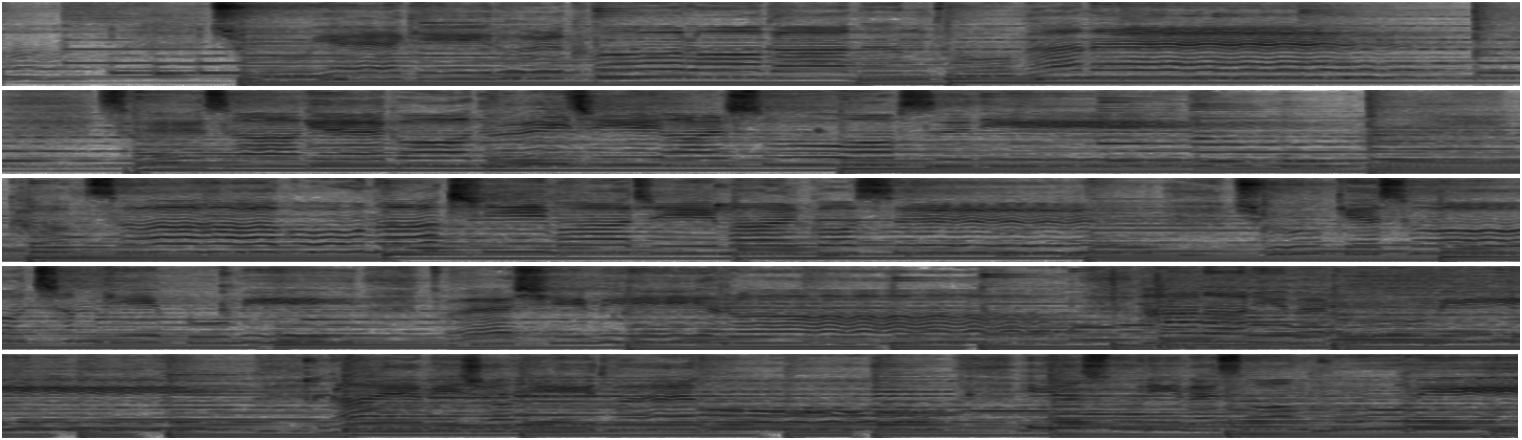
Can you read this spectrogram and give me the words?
주의 길을 걸어가는 동안에 세상의 것 의지할 수 없으니 감사하고 낙심하지 말 것을 주께서 참 기쁨이 되심이라. 온전히 되고 예수님의 성품이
